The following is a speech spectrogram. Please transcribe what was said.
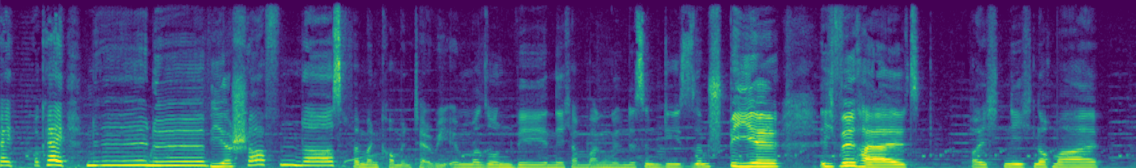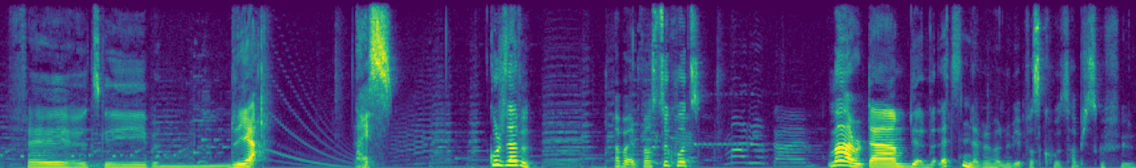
okay, okay. Nö, nö, wir schaffen das. Auch wenn mein Commentary immer so ein wenig am Mangeln ist in diesem Spiel. Ich will halt euch nicht nochmal Fails geben. Ja. Nice. Gutes Level. Aber etwas zu kurz. Mario Time. Ja, im letzten Level war nur etwas kurz, habe ich das Gefühl.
